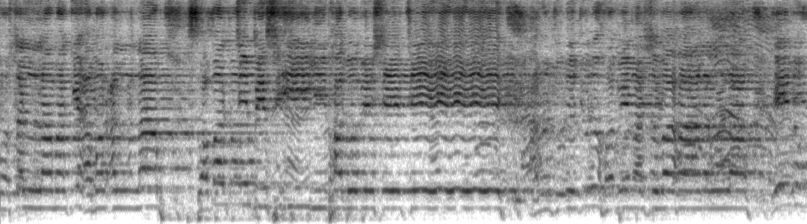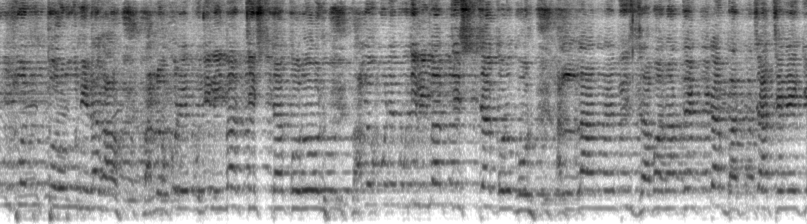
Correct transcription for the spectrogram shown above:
ওয়াসাল্লামকে আমার আল্লাহ সবার চেয়ে বেশি ভালোবেসেছে। জোরে জোরে হবে না, সুবহানাল্লাহ। এই নৌজন ভালো করে বুঝে নিবার চেষ্টা করুন, ভালো করে বুঝে নিবার চেষ্টা করুন। আল্লাহ নবী জামানাতে একটা বাচ্চা ছেলেকে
